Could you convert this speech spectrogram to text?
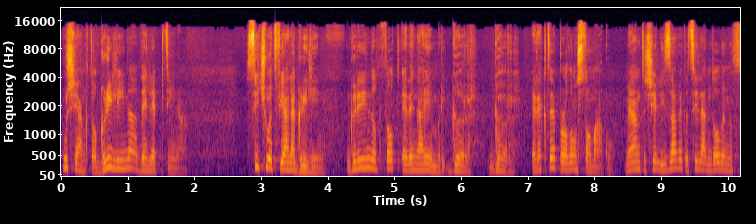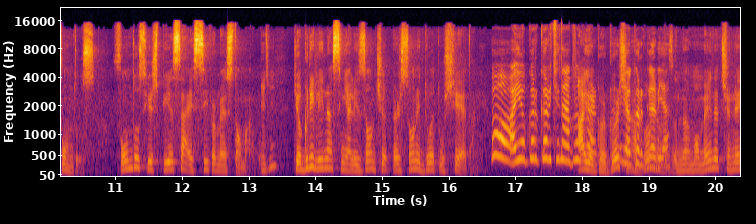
Kush janë këto? Grilina dhe leptina. Si quhet fjala grilin? Grilin do të thotë edhe nga emri, gërr, gërr. Edhe këtë e prodhon stomaku, me anë të qelizave të cilat ndodhen në fundus. Fundusi është pjesa e sipërme e stomakut. Kjo grilina sinjalizon që personi duhet të ushqehet tani. Po, ajo gërr-gërr që na bën. Ajo gërr-gërr që na bën në momentet që ne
